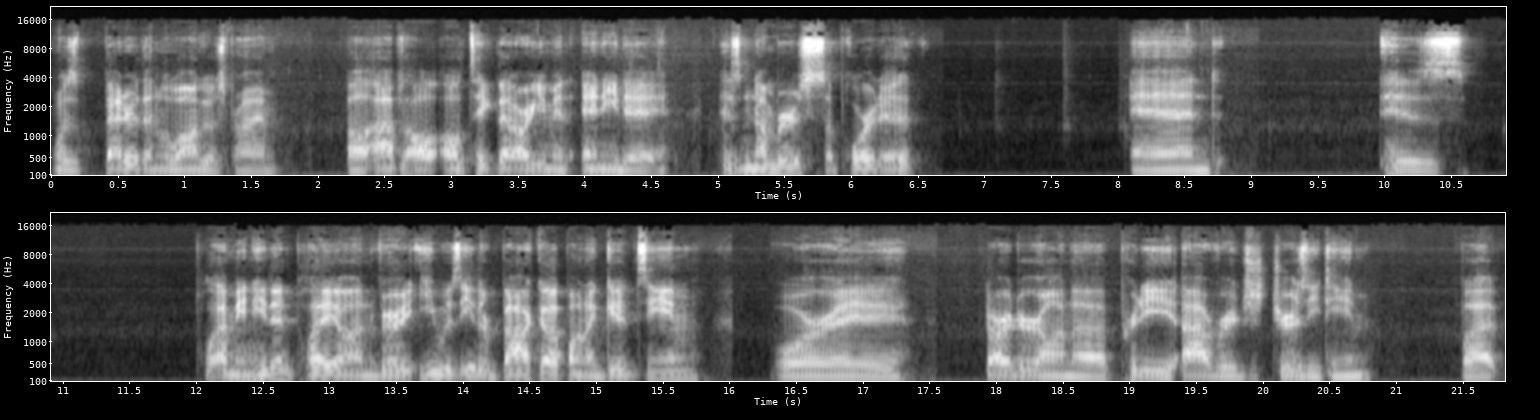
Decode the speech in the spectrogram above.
was better than Luongo's prime. I'll, I'll I'll take that argument any day. His numbers support it, and his. I mean, he didn't play on very. He was either backup on a good team, or a starter on a pretty average Jersey team, but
